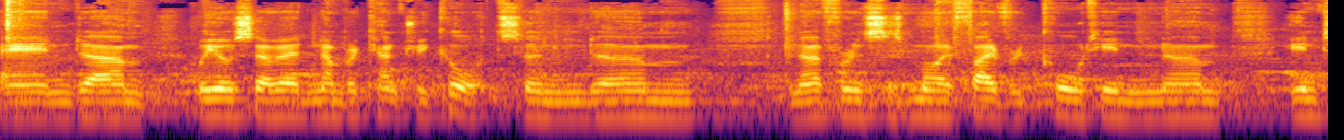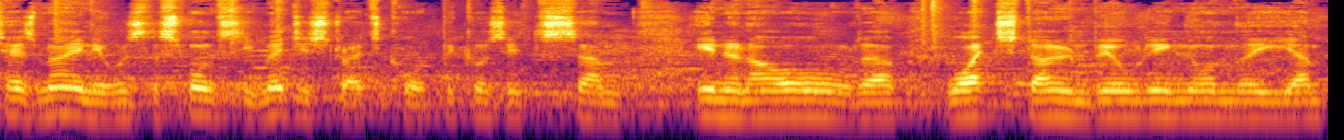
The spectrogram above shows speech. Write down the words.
And um, we also had a number of country courts, and um, you know, for instance, my favourite court in um, in Tasmania was the Swansea Magistrates Court because it's um, in an old uh, white stone building on the um,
